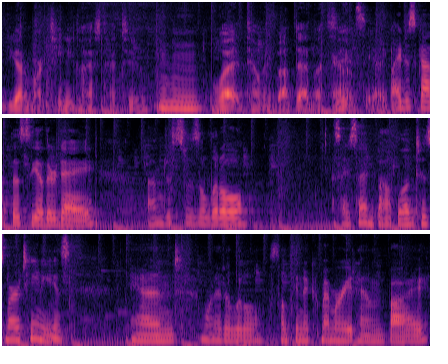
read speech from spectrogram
You got a martini glass tattoo? Mm-hmm. What? Tell me about that. Let's see. Let's see. I just got this the other day, um, just as a little. As I said, Bob loved his martinis, and wanted a little something to commemorate him by.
